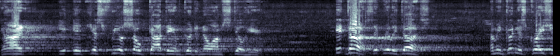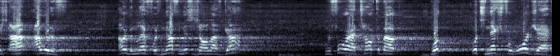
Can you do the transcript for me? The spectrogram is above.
God, it, it just feels so goddamn good to know I'm still here. It does. It really does. I mean, goodness gracious, I, I would have I would have been left with nothing. This is all I've got. And before I talk about what what's next for Warjack,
